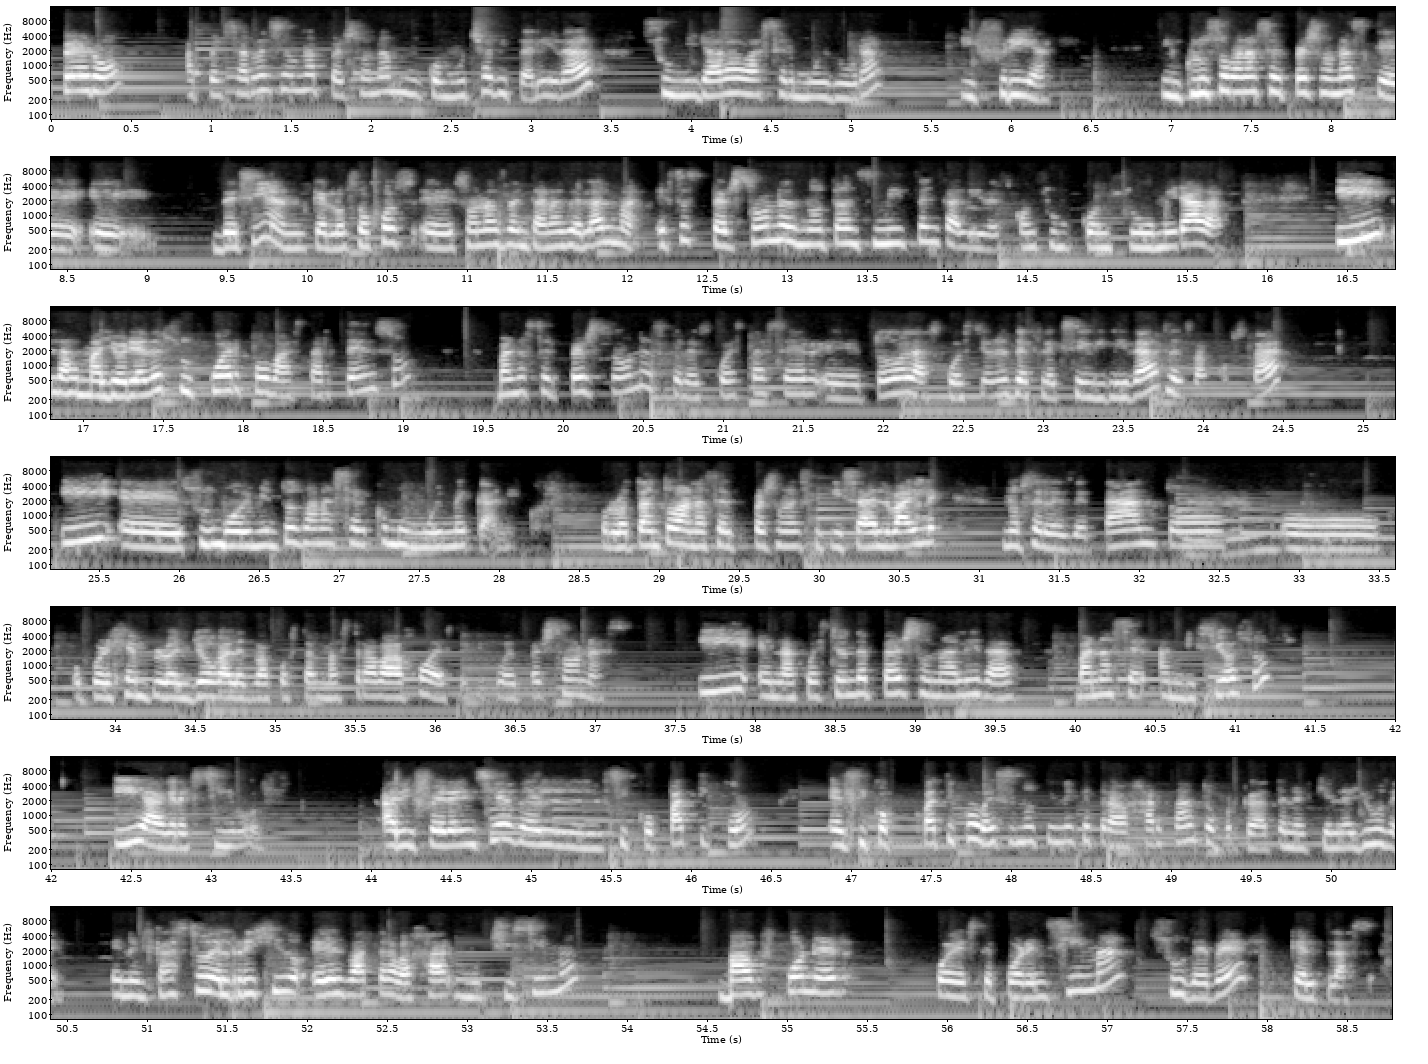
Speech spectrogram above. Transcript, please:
pero a pesar de ser una persona con mucha vitalidad, su mirada va a ser muy dura y fría. Incluso van a ser personas que eh, decían que los ojos eh, son las ventanas del alma. Estas personas no transmiten calidez con su, con su mirada y la mayoría de su cuerpo va a estar tenso, van a ser personas que les cuesta hacer eh, todas las cuestiones de flexibilidad, les va a costar y eh, sus movimientos van a ser como muy mecánicos. Por lo tanto, van a ser personas que quizá el baile no se les dé tanto o, o, por ejemplo el yoga les va a costar más trabajo a este tipo de personas. Y en la cuestión de personalidad van a ser ambiciosos y agresivos. A diferencia del psicopático, El psicopático a veces no tiene que trabajar tanto porque va a tener quien le ayude. En el caso del rígido, él va a trabajar muchísimo, va a poner pues por encima su deber que el placer.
